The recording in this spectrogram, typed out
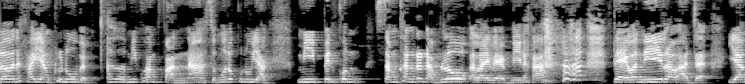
เลยนะคะ อย่างครูนูแบบเออมีความฝันนะสมมติว่าครูนูอยากมีเป็นคนสำคัญระดับโลกอะไรแบบนี้นะคะ แต่วันนี้เราอาจจะยัง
